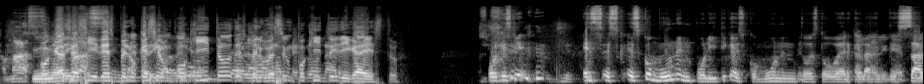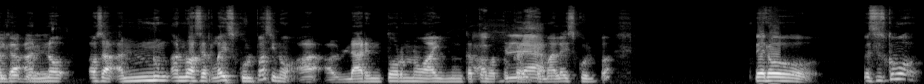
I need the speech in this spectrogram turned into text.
Jamás. Póngase así, despeluquese un poquito, no, un poquito y diga esto. Porque es que es, es, es común en política, es común en todo esto ver que la gente salga a no, o sea, a no, a no hacer la disculpa, sino a hablar en torno a y nunca toma tocar el tema de la disculpa. Pero Eso es como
